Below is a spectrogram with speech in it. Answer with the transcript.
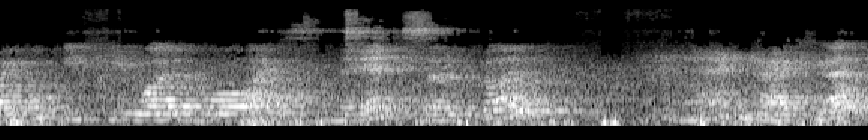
boy. If you are boys, then circle and write here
